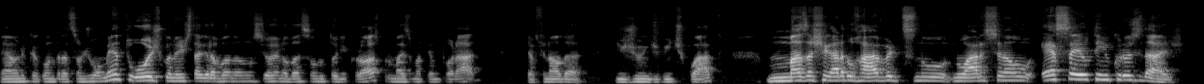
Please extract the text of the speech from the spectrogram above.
é a única contratação de momento. Hoje, quando a gente está gravando, anunciou a renovação do Tony Cross por mais uma temporada, até o final da, de junho de 24. Mas a chegada do Havertz no, no Arsenal, essa eu tenho curiosidade,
